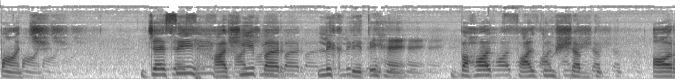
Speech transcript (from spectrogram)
पाँच। जैसे हाशिए पर लिख देते हैं, बहुत फालतू शब्द और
